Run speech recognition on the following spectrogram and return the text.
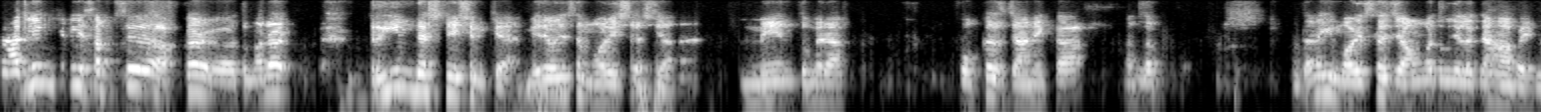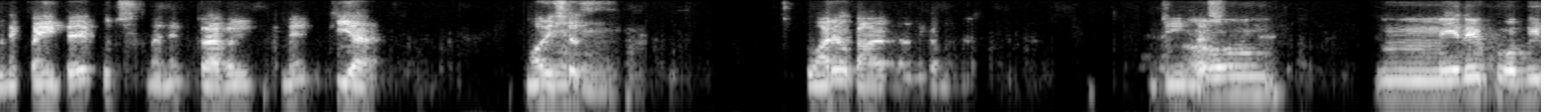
ट्रैवलिंग के लिए सबसे आपका तुम्हारा ड्रीम डेस्टिनेशन क्या है? मेरे वजह से मॉरिशस जाना है। मेन तो मेरा फोकस जाने का मतलब होता है ना कि मॉरिशस जाऊँगा तो मुझे लगता है हाँ भाई मैंने कहीं पे कुछ मैंने ट्रैवल में किया है। मॉरिशस तुम्हारे को कहाँ जाने का मन है? मेरे को अभी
